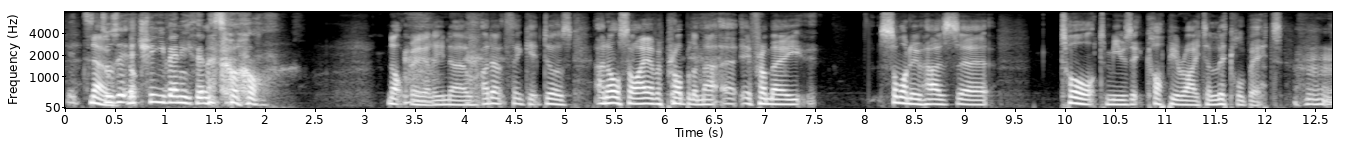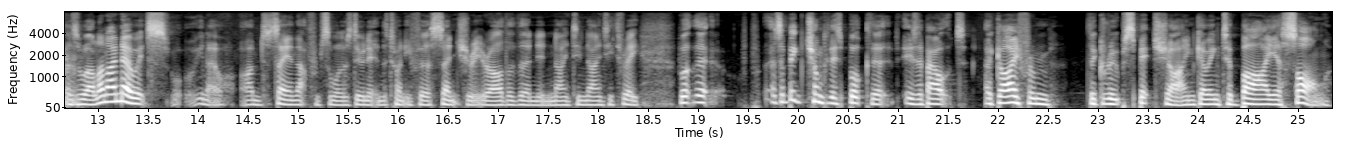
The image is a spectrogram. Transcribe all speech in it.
It's, No, does it not- achieve anything at all? Not really, no. I don't think it does. And also, I have a problem uh, uh, from a someone who has uh, taught music copyright a little bit as well. And I know it's you know I'm saying that from someone who's doing it in the 21st century rather than in 1993. But the, there's a big chunk of this book that is about a guy from the group Spitshine going to buy a song,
